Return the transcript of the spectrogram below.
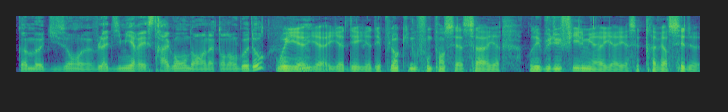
comme, euh, disons, euh, Vladimir et Estragon dans En attendant Godot. Oui, il y a- y, y des- il y a des plans qui nous font penser à ça. A- au début du film, il y a, cette traversée de.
